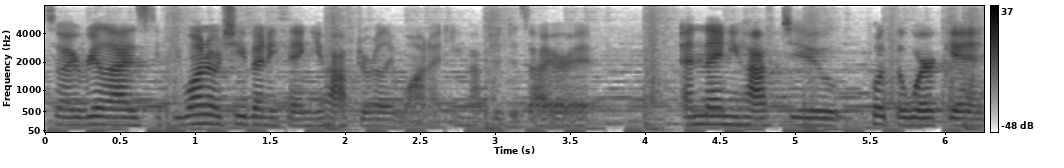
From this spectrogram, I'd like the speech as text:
So I realized if you want to achieve anything, you have to really want it. You have to desire it. And then you have to put the work in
